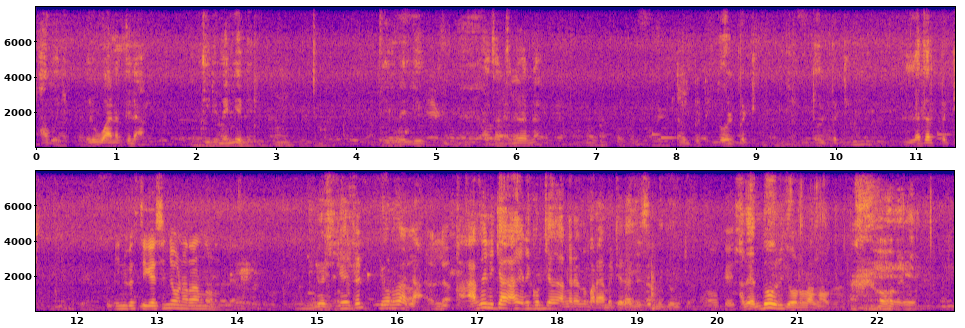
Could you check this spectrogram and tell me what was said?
ആ കുഞ്ഞു ഒരു വനത്തിലാണ് തിരുനെല്ലി അല്ലേ തിരുനെല്ലി ആ സ്ഥലത്തിന് തന്നെ തോൽപ്പെട്ടി. തോൽപ്പെട്ടി. ലെതർപ്പെട്ടി. ഇൻവെസ്റ്റിഗേഷൻ ജോണറാണെന്ന് തോന്നുന്നില്ല? ഇൻവെസ്റ്റിഗേഷൻ ജോണറല്ല അല്ല. അതെനിക്ക് അതിനെക്കുറിച്ച് അങ്ങനെയൊന്നും പറയാൻ പറ്റില്ല. ഈ സിനിമയ്ക്ക് അതെന്തോ ഒരു ജോണറാണെന്ന് പറഞ്ഞത്.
